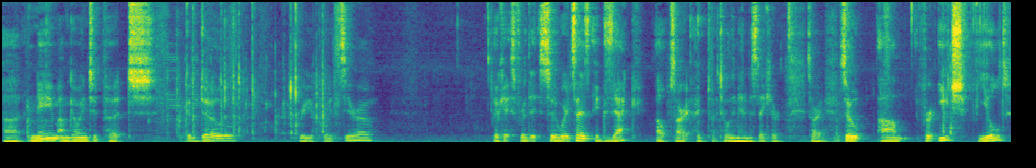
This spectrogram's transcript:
Uh, name, I'm going to put Godot 3.0. Okay, so for the so where it says exec, oh sorry, I, totally made a mistake here. Sorry. So um, for each field,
